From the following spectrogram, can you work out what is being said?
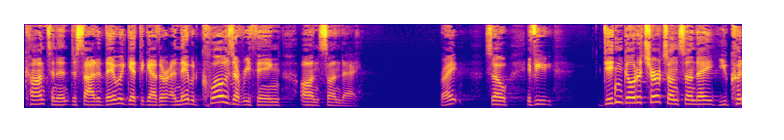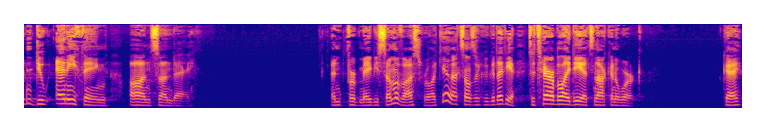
continent decided they would get together and they would close everything on Sunday. Right? So if you didn't go to church on Sunday, you couldn't do anything on Sunday. And for maybe some of us, we're like, yeah, that sounds like a good idea. It's a terrible idea. It's not going to work. Okay?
